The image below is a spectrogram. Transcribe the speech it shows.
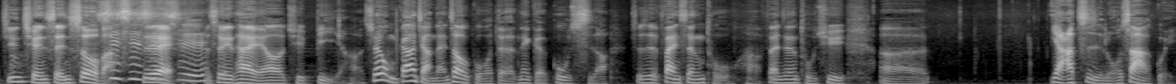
君权神授吧？是是是是，所以他也要去避哈。所以我们刚刚讲南诏国的那个故事啊，就是范生图啊，范生图去呃压制罗刹鬼，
